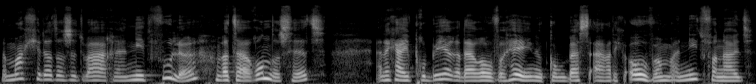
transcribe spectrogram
Dan mag je dat als het ware niet voelen, wat daaronder zit. En dan ga je proberen daaroverheen, dat komt best aardig over, maar niet vanuit,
